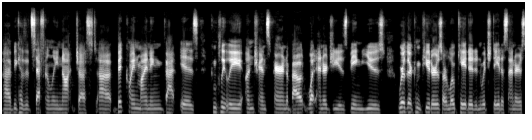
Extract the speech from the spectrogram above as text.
uh, because it's definitely not just uh, bitcoin mining that is completely untransparent about what energy is being used where their computers are located in which data centers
